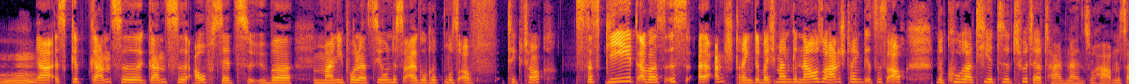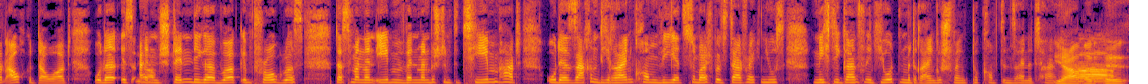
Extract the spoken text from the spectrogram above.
Hm. Ja, es gibt ganze, ganze Aufsätze über Manipulation des Algorithmus auf TikTok. Das geht, aber es ist äh, anstrengend. Aber ich meine, genauso anstrengend ist es auch, eine kuratierte Twitter-Timeline zu haben. Das hat auch gedauert. Oder ist Ja. ein ständiger Work in Progress, dass man dann eben, wenn man bestimmte Themen hat oder Sachen, die reinkommen, wie jetzt zum Beispiel Star Trek News, nicht die ganzen Idioten mit reingeschwenkt bekommt in seine Timeline. Ja, Ah. aber äh,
